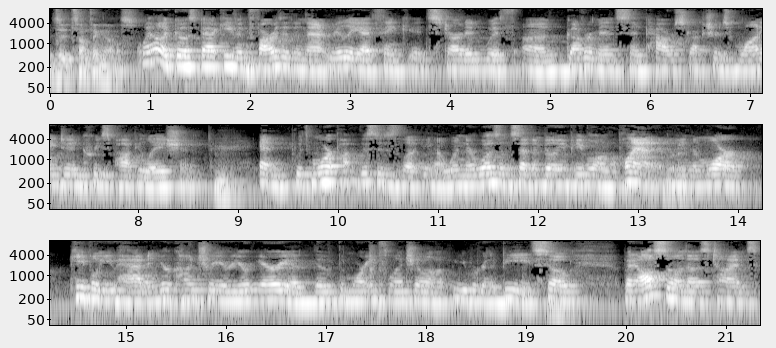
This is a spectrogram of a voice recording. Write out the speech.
is it something else? Well, it goes back even farther than that, really. I think it started with um, governments and power structures wanting to increase population. Hmm. And with more, po- this is like, you know, when there wasn't 7 billion people on the planet. Right. I mean, the more people you had in your country or your area, the, the more influential you were going to be. So, but also in those times,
